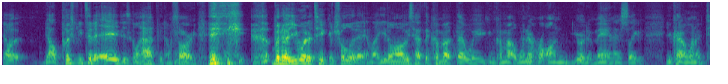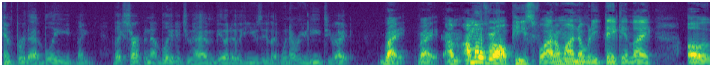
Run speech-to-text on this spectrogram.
y'all y'all push me to the edge it's gonna happen I'm sorry but no you want to take control of that and like you don't always have to come out that way you can come out whenever on your demand and it's like you kind of want to temper that blade like like sharpen that blade that you have and be able to use it like whenever you need to right Right, right. I'm I'm overall peaceful. I don't want nobody thinking like, oh,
